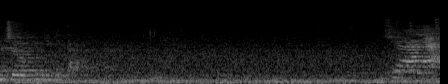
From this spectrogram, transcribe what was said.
And Joe, can you get that? Jack and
